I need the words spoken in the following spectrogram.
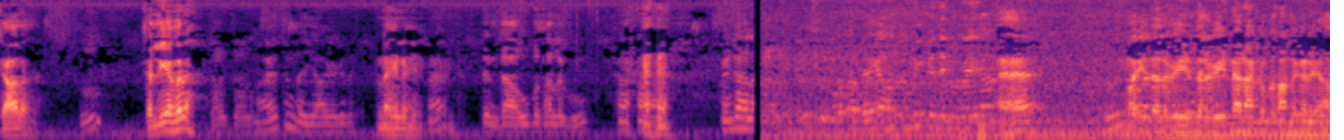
ਚੱਲ। ਹੂੰ? ਚੱਲੀਏ ਫਿਰ? ਚੱਲ ਚੱਲ। ਮੈਂ ਇਹ ਧੰਦਾ ਹੀ ਆ ਗਿਆ ਕਿਤੇ। ਨਹੀਂ ਨਹੀਂ। ਤਿੰਦਾ ਆਊ ਪਤਾ ਲੱਗੂ। ਪਿੰਡ ਹਲਾ ਉਹ ਤਾਂ ਬਹਿ ਗਿਆ ਹੁਣ ਤੂੰ ਵੀ ਕਿਤੇ ਨੂੰ ਗਈ ਆ। ਹੈ? ਭਾਈ ਦਲਵੀਰ ਦਲਵੀਰ ਨੇ ਰੰਗ ਪਸੰਦ ਕਰਿਆ।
